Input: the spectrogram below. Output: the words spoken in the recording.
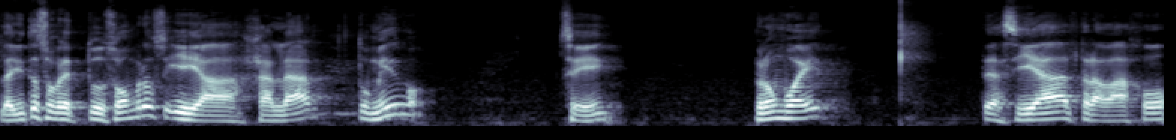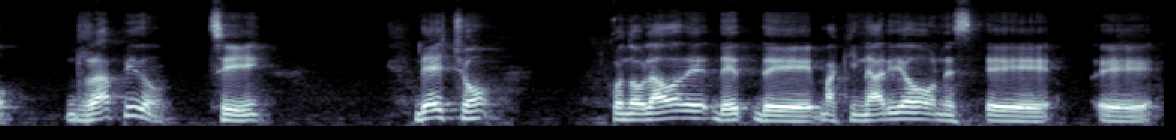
yunta sobre tus hombros y a jalar tú mismo. Sí. Pero un buey te hacía el trabajo rápido. Sí. De hecho, cuando hablaba de, maquinaria eh, eh,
